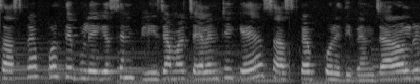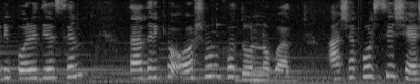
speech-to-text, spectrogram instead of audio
সাবস্ক্রাইব করতে ভুলে গেছেন প্লিজ আমার চ্যানেলটিকে সাবস্ক্রাইব করে দিবেন। যারা অলরেডি করে দিয়েছেন, তাদেরকে অসংখ্য ধন্যবাদ। আশা করছি শেষ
